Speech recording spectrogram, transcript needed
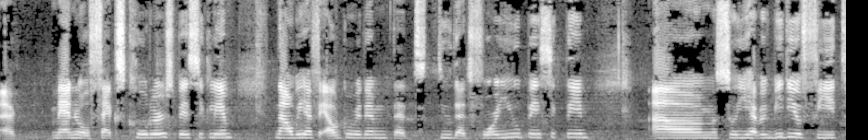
uh, manual FACS coders, basically. Now we have algorithms that do that for you, basically. Um, so you have a video feed,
